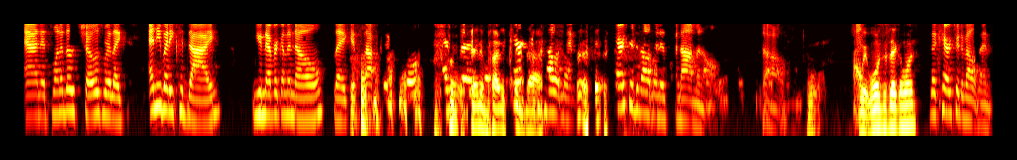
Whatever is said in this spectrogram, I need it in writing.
and it's one of those shows where like anybody could die you're never gonna know like it's not predictable And the Anybody can character die. development, character development is phenomenal. So, Wait, what was the second one? the character development.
